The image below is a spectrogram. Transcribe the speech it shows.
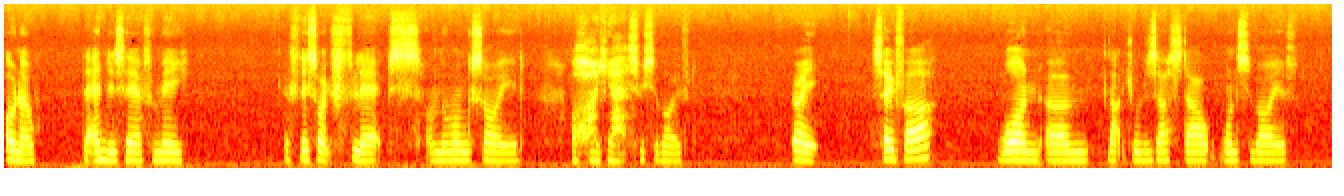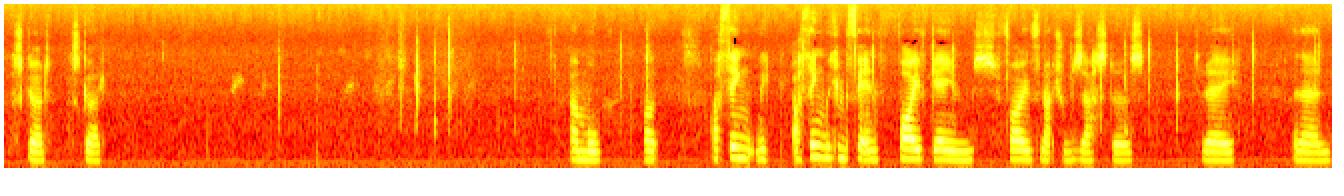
Oh no! The end is here for me. If this like flips on the wrong side. Oh yes, we survived. Right, so far, one um, natural disaster, one survive. That's good. That's good. And we'll, uh, I think we, I think we can fit in five games, five natural disasters today, and then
